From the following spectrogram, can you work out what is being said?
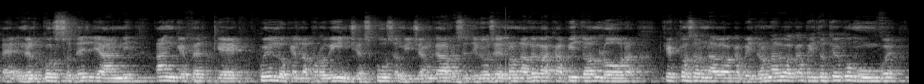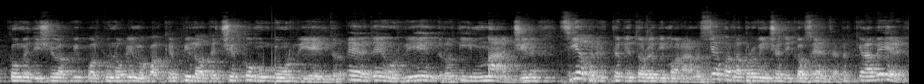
eh, nel corso degli anni, anche perché quello che la provincia, scusami Giancarlo se dico così, non aveva capito allora, che cosa non aveva capito? Non aveva capito che comunque, come diceva qui qualcuno prima, qualche pilota, c'è comunque un rientro ed è un rientro di immagine sia per il territorio di Morano, sia per la provincia di Cosenza, perché avere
